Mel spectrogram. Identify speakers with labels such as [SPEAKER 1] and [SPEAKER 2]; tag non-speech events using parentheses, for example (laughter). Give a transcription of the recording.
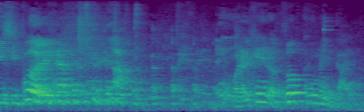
[SPEAKER 1] Y si puedo (laughs) elegir... Bueno, el género documental.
